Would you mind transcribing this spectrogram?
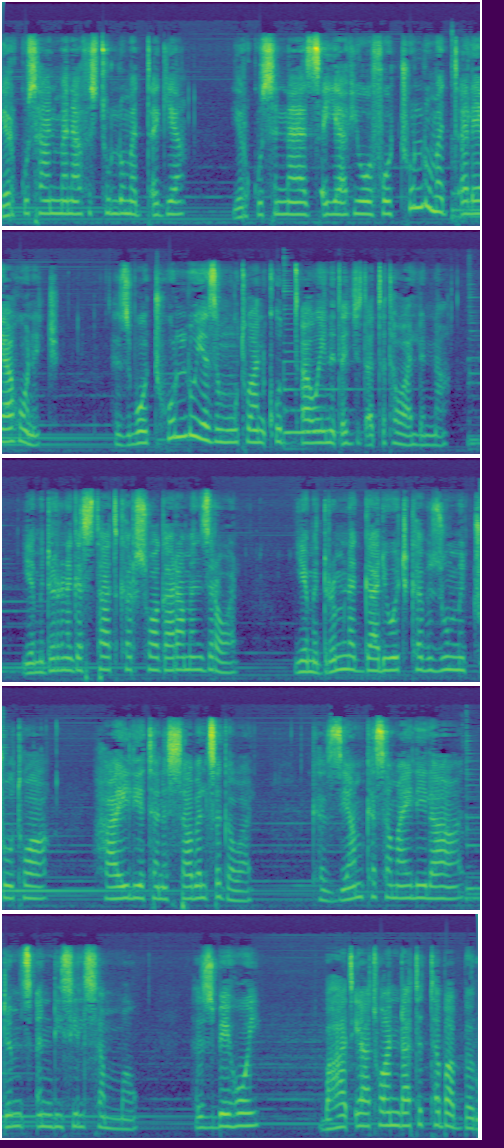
የርኩሳን መናፍስት ሁሉ መጠጊያ፣ የርኩስና የአጸያፊ ወፎች ሁሉ መጠለያ ሆነች። ሕዝቦች ሁሉ የዝሙቷን ቁጣ ወይን ጠጅ ጠጥተዋልና የምድር ነገሥታት ከእርሷ ጋር አመንዝረዋል። የምድርም ነጋዴዎች ከብዙ ምቾቷ ኃይል የተነሳ በልጽገዋል። ከዚያም ከሰማይ ሌላ ድምፅ እንዲህ ሲል ሰማው፣ ሕዝቤ ሆይ በኀጢአቷ እንዳትተባበሩ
